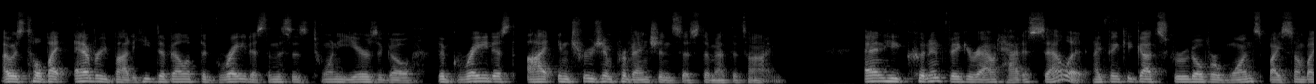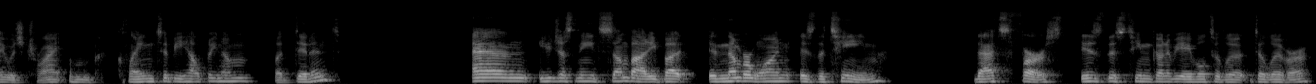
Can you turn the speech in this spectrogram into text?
I was told by everybody he developed the greatest, and this is 20 years ago, the greatest intrusion prevention system at the time and he couldn't figure out how to sell it. I think he got screwed over once by somebody who was trying who claimed to be helping him but didn't. And you just need somebody. But in number one is the team. That's first. Is this team going to be able to li- deliver?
